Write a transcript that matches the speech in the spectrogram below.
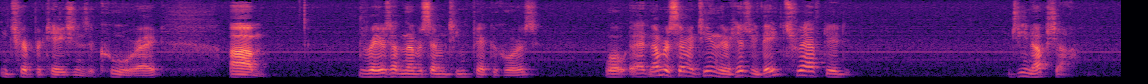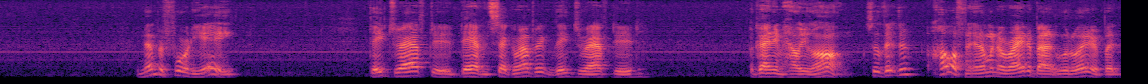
interpretations are cool, right? Um, the Raiders have number 17 pick, of course. Well, at number 17 in their history, they drafted Gene Upshaw. At number 48, they drafted, they have the second round pick, they drafted a guy named Howie Long. So they're, they're and I'm going to write about it a little later, but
